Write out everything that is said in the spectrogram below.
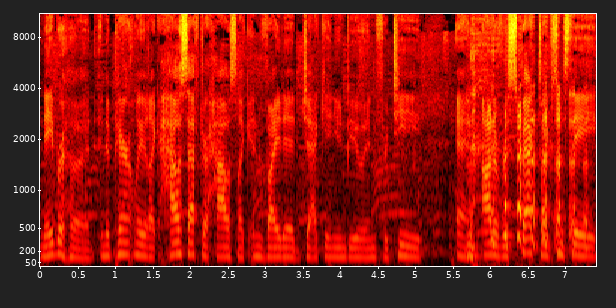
neighborhood, and apparently like house after house like invited Jackie and Yuen Biao in for tea, and out of respect, like since they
